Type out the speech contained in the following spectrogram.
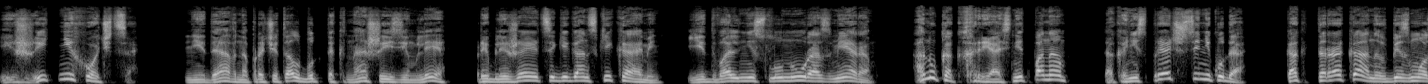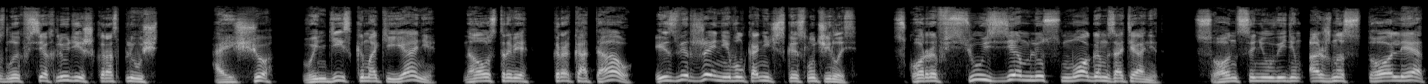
и жить не хочется. Недавно прочитал, будто к нашей земле приближается гигантский камень, едва ли не с луну размером. А ну как хряснет по нам, так и не спрячешься никуда. Как тараканов безмозглых всех людишек расплющит. А еще в Индийском океане, на острове Кракатау, извержение вулканическое случилось. Скоро всю землю смогом затянет. Солнце не увидим аж на сто лет.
